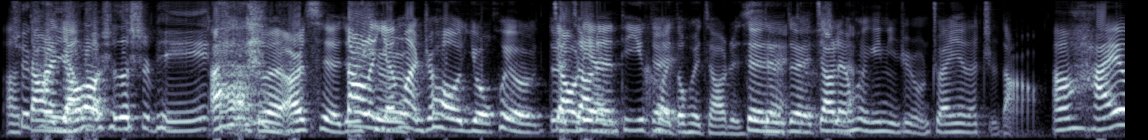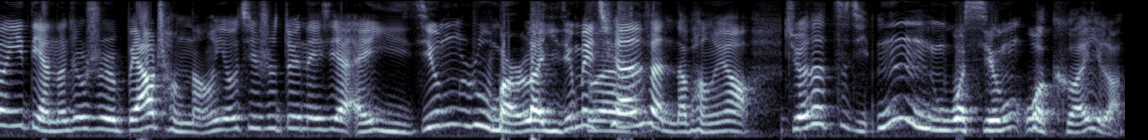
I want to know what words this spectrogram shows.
呃去到了严管，看姚老师的视频。对，而且、就是、到了严管之后有会有教练教练第一课对都会教这些。对对对，对教练会给你这种专业的指导。然后还有一点呢，就是不要逞能，尤其是对那些哎已经入门了、已经被圈粉的朋友，觉得自己嗯我行，我可以了。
